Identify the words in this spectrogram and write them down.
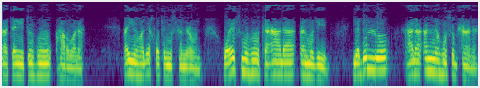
أتيته هرولة. أيها الإخوة المستمعون واسمه تعالى المجيب يدل على أنه سبحانه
